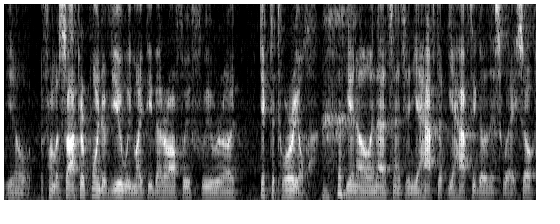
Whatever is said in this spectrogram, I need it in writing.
you know, from a soccer point of view, we might be better off if we were uh, dictatorial, you know, in that sense. And you have to you have to go this way. So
